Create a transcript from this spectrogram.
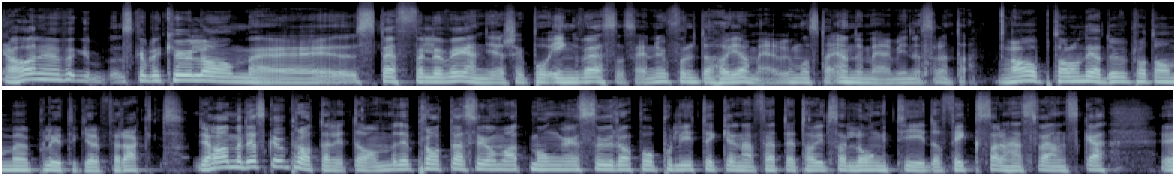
Ja, det ska bli kul om eh, Steffe Löfven ger sig på Ingves och säger nu får du inte höja mer, vi måste ha ännu mer minusränta. Ja, och på tal om det, du vill prata om eh, politikerförakt. Ja, men det ska vi prata lite om. Det pratas ju om att många är sura på politikerna för att det tagit så lång tid att fixa den här svenska eh,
